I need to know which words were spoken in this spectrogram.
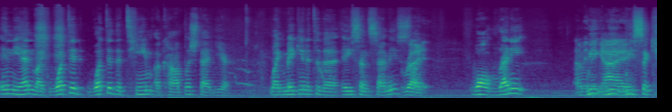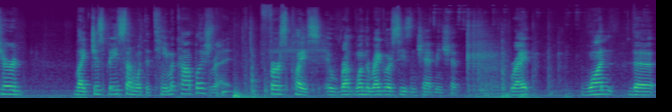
in the end, like what did what did the team accomplish that year? Like making it to the ASUN semis. Right. Like, well, Rennie I mean, we, the guy. we, we secured like just based on what the team accomplished right. first place it run, won the regular season championship right won the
